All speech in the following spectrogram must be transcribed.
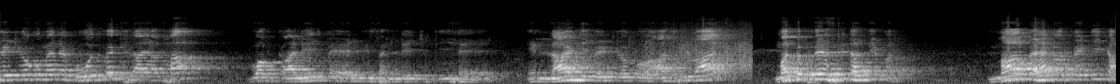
बेटियों को मैंने गोद में खिलाया था, वो अब कॉलेज में एडमिशन ले चुकी है। इन लाडली बेटियों को आशीर्वाद मध्य प्रदेश की धरती पर, माँ, बहन और बेटी का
